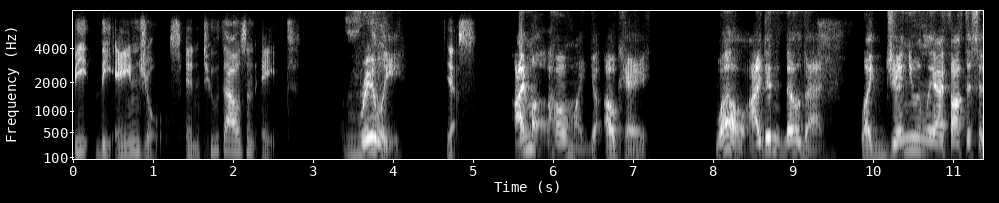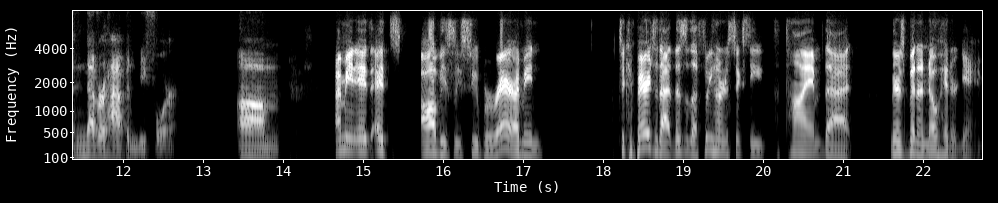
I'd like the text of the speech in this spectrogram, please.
beat the Angels in 2008. Really? Yes. I'm oh my god. Okay. Well, I didn't know that. Like genuinely I thought this had never happened before. Um I mean, it, it's obviously super rare. I mean, to compare it to that, this is the 360th time that there's been a no hitter game.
